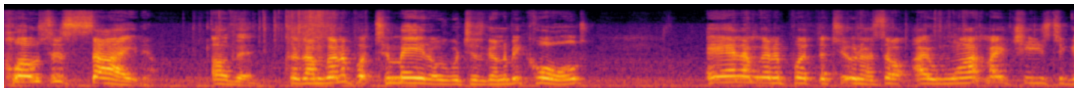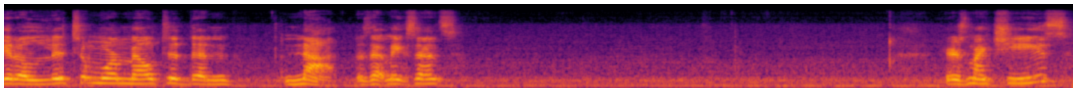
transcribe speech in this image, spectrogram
closest side of it. Because I'm going to put tomatoes, which is going to be cold. And I'm going to put the tuna. So I want my cheese to get a little more melted than not. Does that make sense? Here's my cheese.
